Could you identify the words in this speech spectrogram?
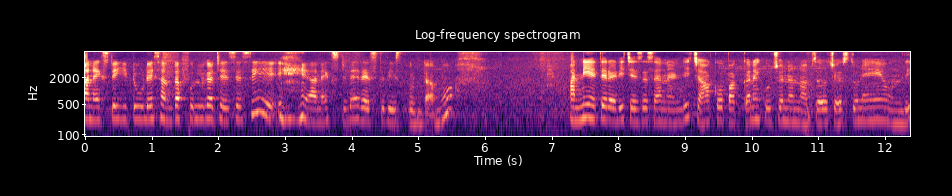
ఆ నెక్స్ట్ డే ఈ టూ డేస్ అంతా ఫుల్గా చేసేసి ఆ నెక్స్ట్ డే రెస్ట్ తీసుకుంటాము. అన్నీ అయితే రెడీ చేసేసానండి. చాకో పక్కనే కూర్చొని నన్ను అబ్జర్వ్ చేస్తూనే ఉంది.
